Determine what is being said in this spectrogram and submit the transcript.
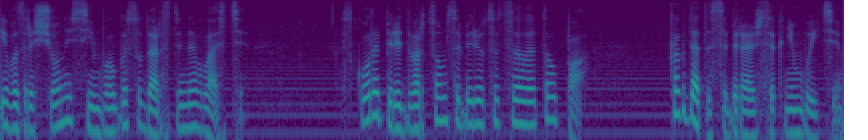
и возвращенный символ государственной власти. Скоро перед дворцом соберется целая толпа. Когда ты собираешься к ним выйти?»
